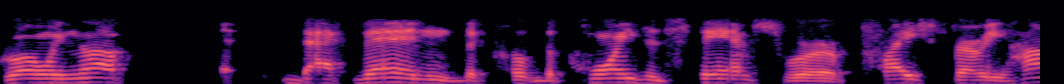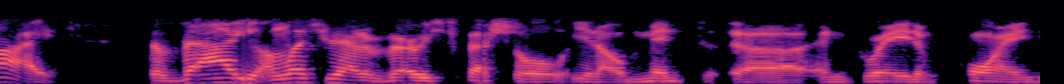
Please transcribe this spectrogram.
growing up back then the the coins and stamps were priced very high. the value, unless you had a very special, you know, mint uh, and grade of coin,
